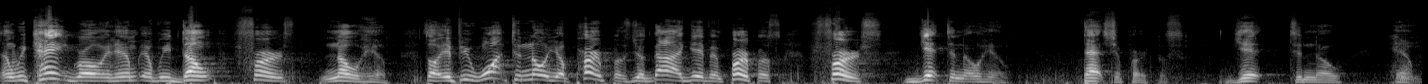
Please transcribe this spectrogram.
And we can't grow in him if we don't first know him. So if you want to know your purpose, your God given purpose, first get to know him. That's your purpose. Get to know him.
